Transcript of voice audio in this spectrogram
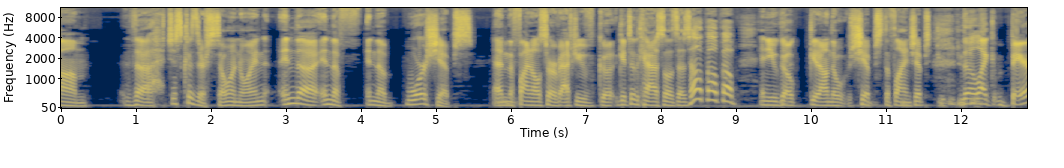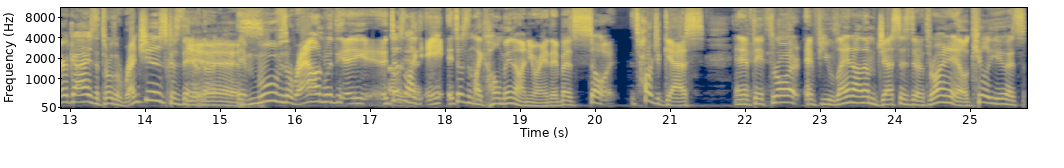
um, the just because they're so annoying. In the in the in the warships and the mm. final sort of after you go get to the castle it says help help help. And you go get on the ships the flying ships. The like bear guys that throw the wrenches because they Yes. it moves around with it oh, doesn't yeah. like it doesn't like home in on you or anything but it's so it's hard to guess. And if they throw it if you land on them just as they're throwing it it'll kill you. It's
